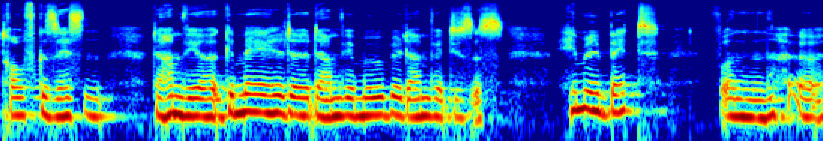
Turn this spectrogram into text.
drauf gesessen. Da haben wir Gemälde, da haben wir Möbel, da haben wir dieses Himmelbett von äh,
